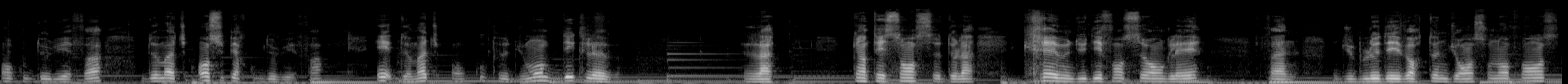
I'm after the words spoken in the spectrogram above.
en Coupe de l'UFA, 2 matchs en Super Coupe de l'UFA et 2 matchs en Coupe du Monde des clubs. La quintessence de la crème du défenseur anglais, fan du bleu d'Everton durant son enfance,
